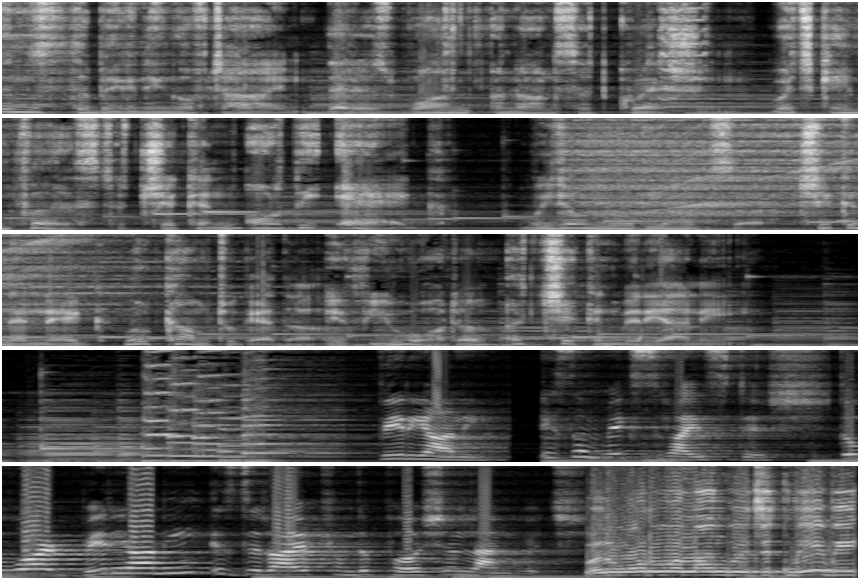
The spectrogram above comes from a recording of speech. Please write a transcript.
Since the beginning of time, there is one unanswered question. Which came first, chicken or the egg? We don't know the answer. Chicken and egg will come together if you order a chicken biryani. Biryani is a mixed rice dish. The word biryani is derived from the Persian language. Well, whatever language it may be,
